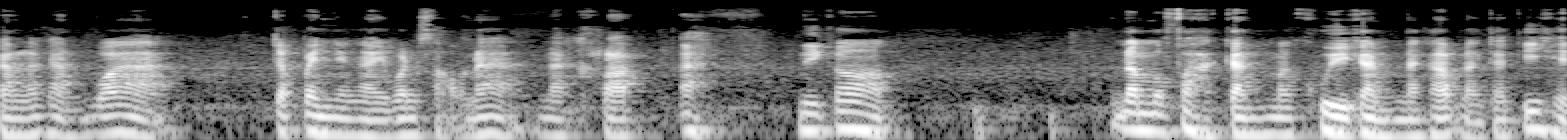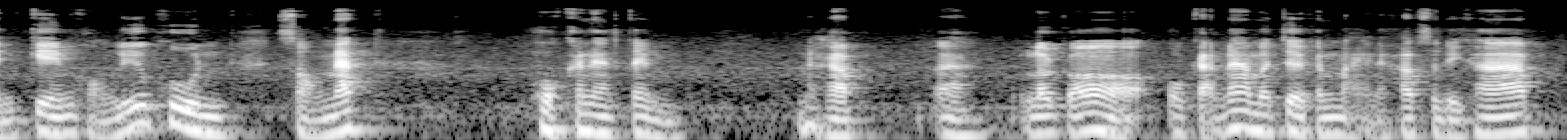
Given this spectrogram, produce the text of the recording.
กันแล้วกันว่าจะเป็นยังไงวันเสาร์หน้านะครับอะนี่ก็นำมาฝากกันมาคุยกันนะครับ หลังจากที่เห็นเกมของลิเวอร์พูล2นัด 6 คะแนนเต็มนะครับอะแล้วก็โอกาสหน้ามาเจอกันใหม่นะครับ สวัสดีครับ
